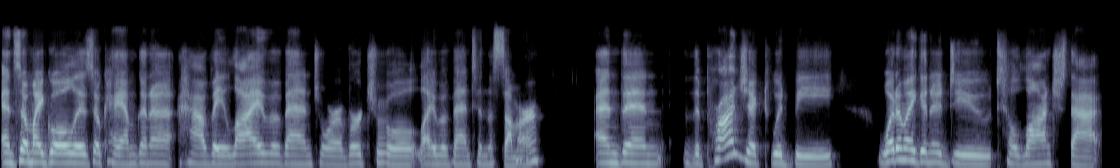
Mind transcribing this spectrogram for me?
and so my goal is okay i'm going to have a live event or a virtual live event in the summer and then the project would be what am I going to do to launch that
